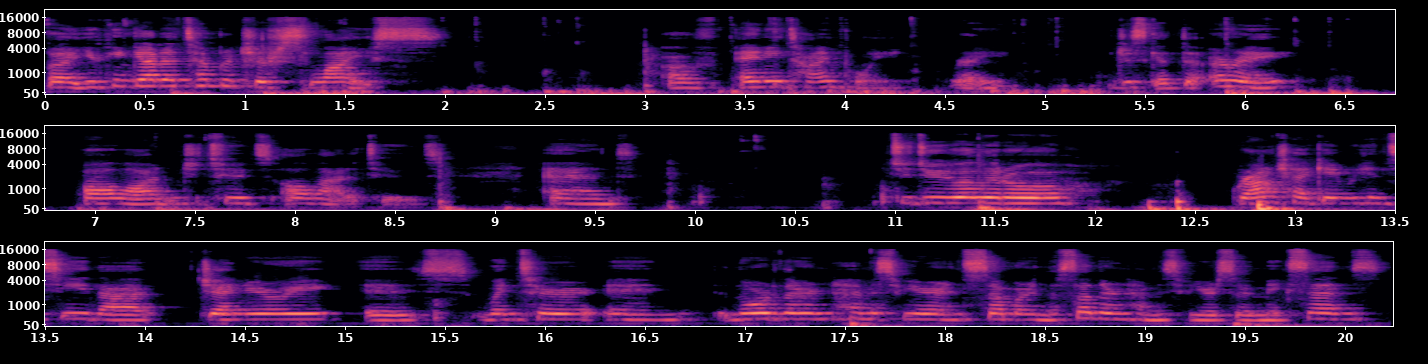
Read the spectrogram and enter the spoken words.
But you can get a temperature slice of any time point, right? You just get the array, all longitudes, all latitudes. And to do a little ground checking, we can see that January is winter in the northern hemisphere and summer in the southern hemisphere, so it makes sense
